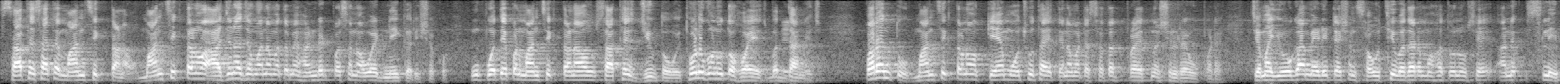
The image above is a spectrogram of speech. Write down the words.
સાથે સાથે માનસિક તણાવ. માનસિક તણાવ આજના જમાનામાં તમે હંડ્રેડ પર્સન્ટ અવોઇડ નહીં કરી શકો. હું પોતે પણ માનસિક તણાવ સાથે જ જીવતો હોય. થોડું ઘણું તો હોય જ બધાને જ. પરંતુ માનસિક તણાવ કેમ ઓછું થાય તેના માટે સતત પ્રયત્નશીલ રહેવું પડે. જેમાં યોગા, મેડિટેશન સૌથી વધારે મહત્વનું છે અને સ્લીપ.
